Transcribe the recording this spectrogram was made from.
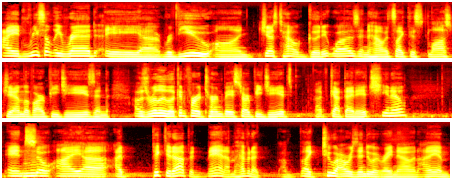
I had recently read a uh, review on just how good it was and how it's like this lost gem of RPGs. And I was really looking for a turn-based RPG. It's I've got that itch, you know. And so I uh, I picked it up, and man, I'm having a I'm like two hours into it right now, and I am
